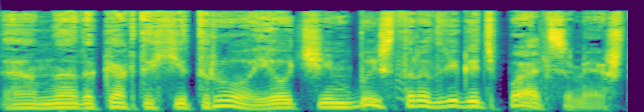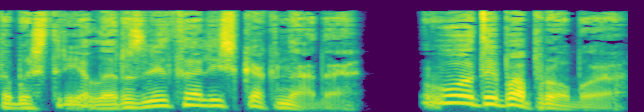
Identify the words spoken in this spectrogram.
Там надо как-то хитро и очень быстро двигать пальцами, чтобы стрелы разлетались как надо. Вот и попробую.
